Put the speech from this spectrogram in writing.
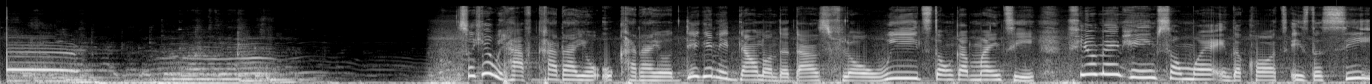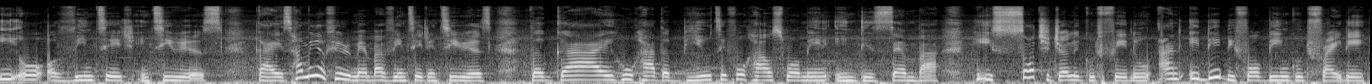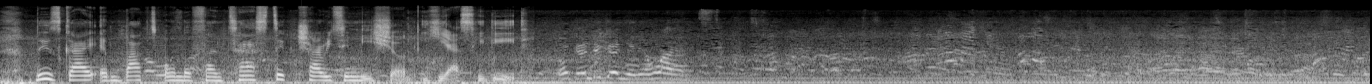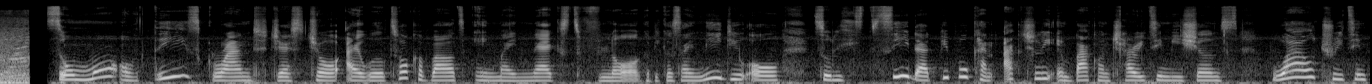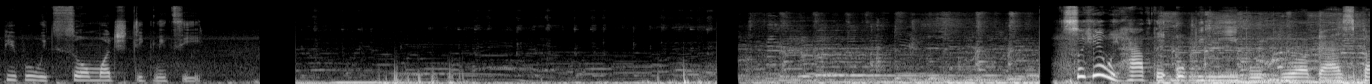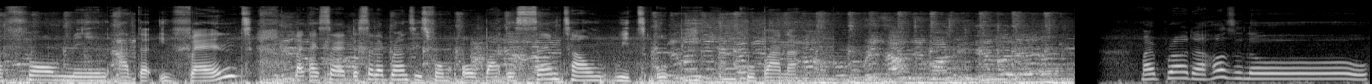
So here we have Kanayo Okanayo digging it down on the dance floor with Duncan Mighty. Filming him somewhere in the court is the CEO of Vintage Interiors. Guys, how many of you remember Vintage Interiors? The guy who had the beautiful housewarming in December. He is such a jolly good fellow and a day before being Good Friday, this guy embarked on a fantastic charity mission. Yes, he did. Okay, So more of this grand gesture I will talk about in my next vlog because I need you all to see that people can actually embark on charity missions while treating people with so much dignity. So here we have the Obilibo brothers performing at the event. Like I said, the celebrant is from Oba, the same town with Obi Cubana. My brother Hozolo.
